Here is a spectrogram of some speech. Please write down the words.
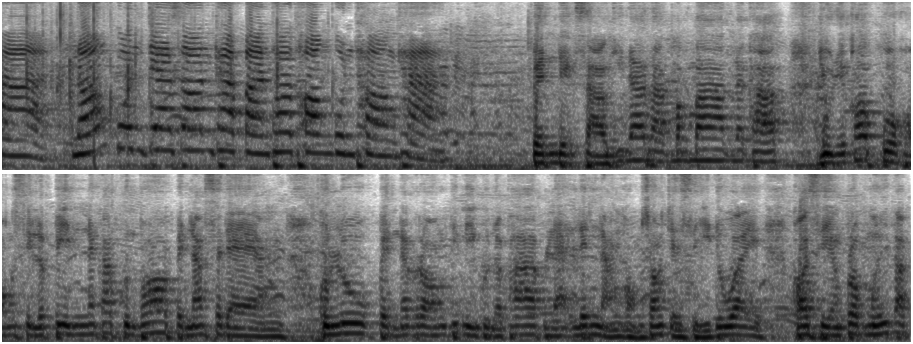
ค่ะ น้องกุญแจซอนค่ะ ปานทอทองบุญทองค่ะ เป็นเด็กสาวที่น่ารักมากๆนะครับ อยู่ในครอบครัวของศิลปินนะครับ คุณพ่อเป็นนักแสดง คุณลูกเป็นนักร้องที่มีคุณภาพ และเล่นหนังของช่องเจ็ดสีด้วย ขอเสียงปรบมือให้กับ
